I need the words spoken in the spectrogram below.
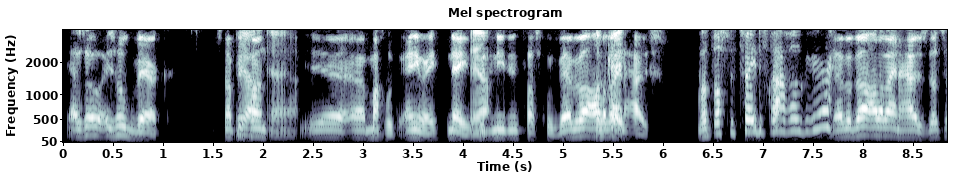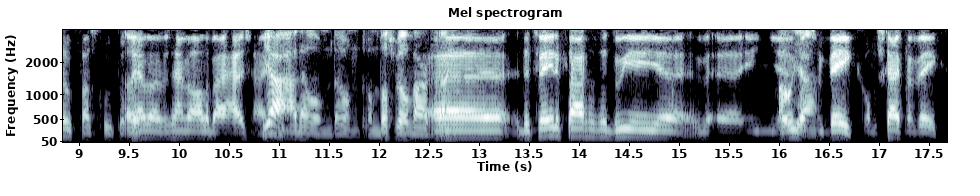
ja, zo is ook werk. Snap je? Ja, van, ja, ja. Ja, eh, maar goed, anyway. Nee, we Ja. zitten niet in het vastgoed. We hebben wel allebei een huis. Wat was de tweede vraag ook weer? We hebben wel allebei een huis. Dat is ook vastgoed. Toch? Oh, we, ja. hebben, we zijn wel allebei Ja, huiseigenaar. daarom, daarom, daarom. Dat is wel waar. Eh, de tweede vraag is, wat doe je in je, eh, in je Oh, ja. een week? Omschrijf een week.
